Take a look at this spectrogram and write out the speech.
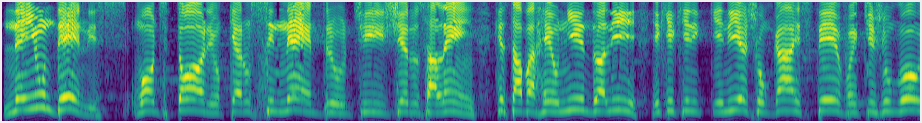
nenhum deles, o auditório, que era o sinédrio de Jerusalém, que estava reunido ali e que queria julgar Estevão e que julgou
